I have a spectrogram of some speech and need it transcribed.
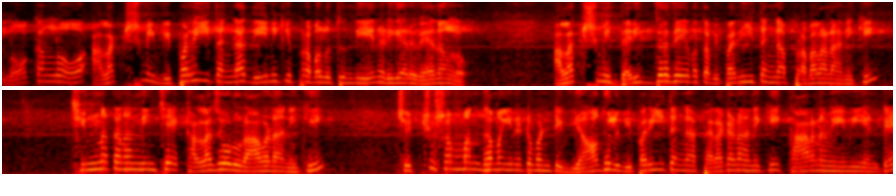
లోకంలో అలక్ష్మి విపరీతంగా దేనికి ప్రబలుతుంది అని అడిగారు వేదంలో. అలక్ష్మి దరిద్ర దేవత విపరీతంగా ప్రబలడానికి చిన్నతనం నుంచే కళ్ళజోడు రావడానికి చెచ్చు సంబంధమైనటువంటి వ్యాధులు విపరీతంగా పెరగడానికి కారణమేమి అంటే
